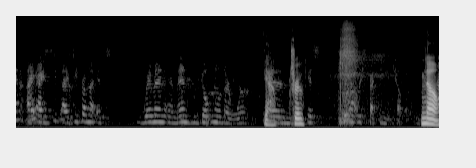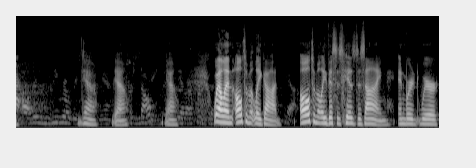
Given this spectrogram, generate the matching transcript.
And I, I, see, I see from that it's women and men who don't know their worth. Yeah, And true. It's, they're not respecting each other. No. Yeah, yeah, yeah. the person. Well, and ultimately, God. Ultimately, this is His design, and we're we're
